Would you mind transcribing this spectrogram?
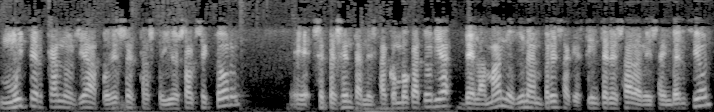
muy cercanos ya a poder ser transferidos al sector, eh, se presentan en esta convocatoria de la mano de una empresa que esté interesada en esa invención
